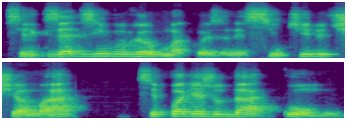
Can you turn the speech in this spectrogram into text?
se ele quiser desenvolver alguma coisa nesse sentido de chamar, você pode ajudar como?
